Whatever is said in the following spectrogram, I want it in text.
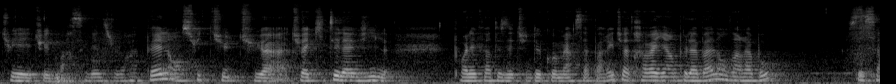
Tu es, tu es de Marseillaise, je le rappelle. Ensuite, tu, tu, as, tu as quitté la ville pour aller faire tes études de commerce à Paris. Tu as travaillé un peu là-bas dans un labo c'est ça?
